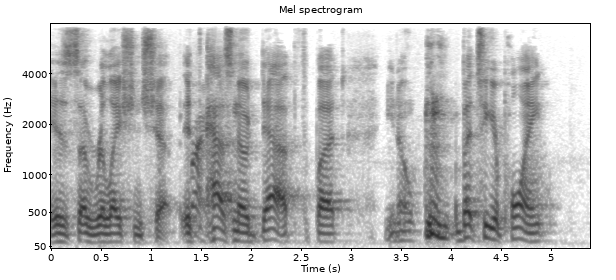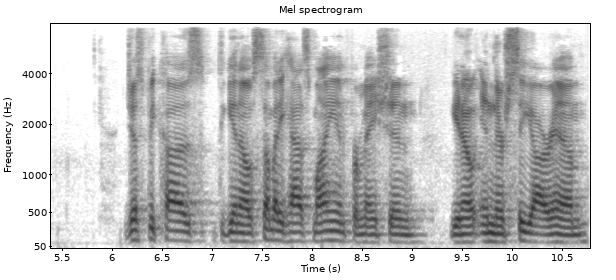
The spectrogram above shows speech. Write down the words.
is a relationship. It Right. has no depth, but you know, but to your point, just because you know somebody has my information, you know, in their CRM,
